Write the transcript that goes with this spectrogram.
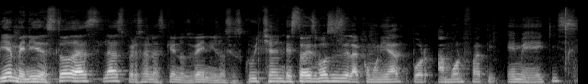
Bienvenidas todas las personas que nos ven y nos escuchan. Esto es Voces de la Comunidad por Amor Fati MX.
